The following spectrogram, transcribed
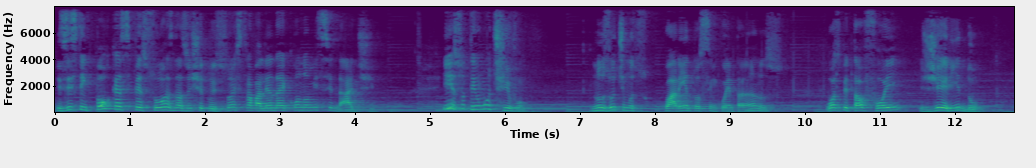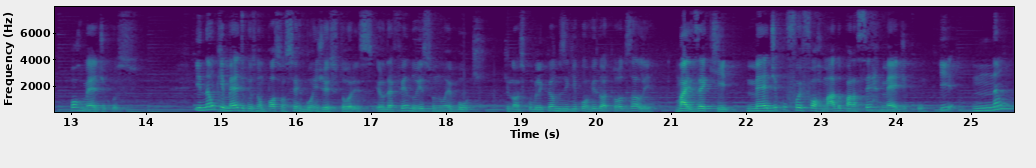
Existem poucas pessoas nas instituições trabalhando a economicidade. E isso tem um motivo. Nos últimos 40 ou 50 anos, o hospital foi gerido por médicos. E não que médicos não possam ser bons gestores, eu defendo isso no e-book que nós publicamos e que convido a todos a ler. Mas é que médico foi formado para ser médico e não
